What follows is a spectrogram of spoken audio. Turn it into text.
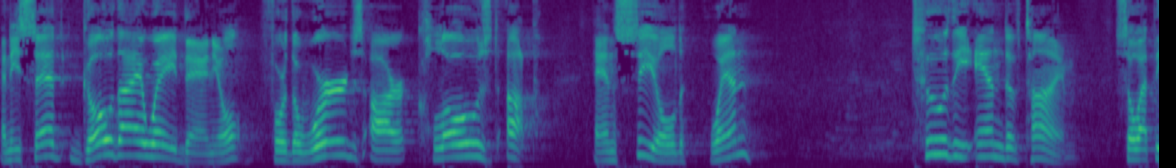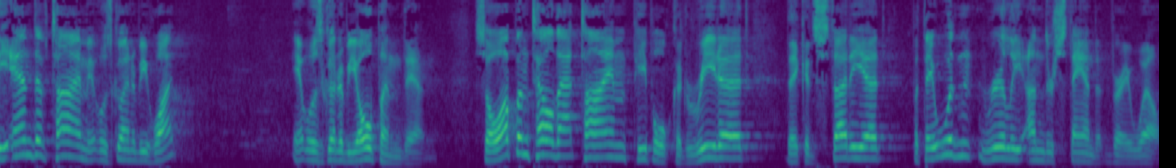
And he said, Go thy way, Daniel, for the words are closed up and sealed when? To the end of time. So at the end of time, it was going to be what? It was going to be opened then. So up until that time, people could read it, they could study it, but they wouldn't really understand it very well.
